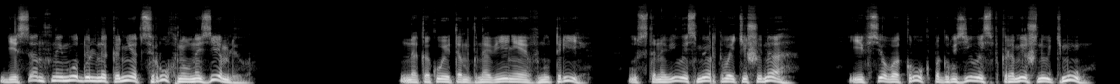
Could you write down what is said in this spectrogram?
десантный модуль наконец рухнул на землю. На какое-то мгновение внутри установилась мертвая тишина, и все вокруг погрузилось в кромешную тьму.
